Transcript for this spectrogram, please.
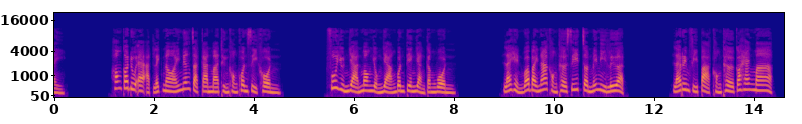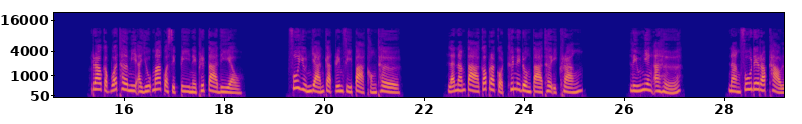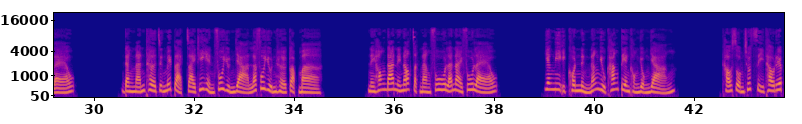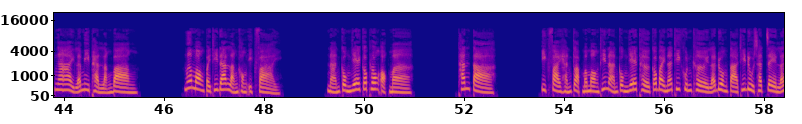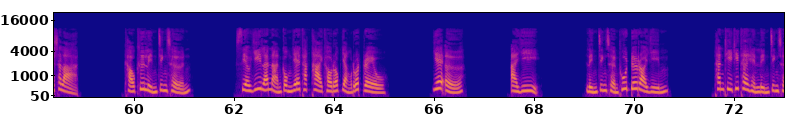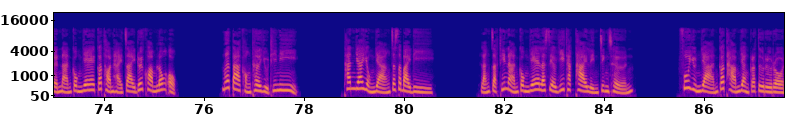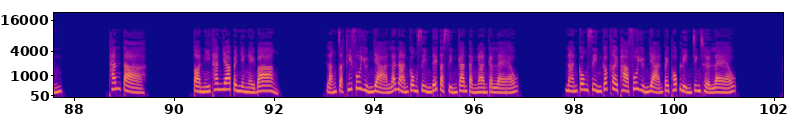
ห้องก็ดูแออัดเล็กน้อยเนื่องจากการมาถึงของคนสี่คน ฟู่หยุนหยานมองหยงหยางบนเตียงอย่างกังวล และเห็นว่าใบหน้าของเธอซีดจนไม่มีเลือด และริมฝีปากของเธอก็แห้งมาก ราวกับว่าเธอมีอายุมากกว่าสิบปีในพริบตาเดียว ฟู่หยุนหยานกัดริมฝีปากของเธอ และน้ำตาก็ปรากฏขึ้นในดวงตาเธออีกครั้ง หลิวเนียงอาเหอนางฟู่ได้รับข่าวแล้ว ดังนั้นเธอจึงไม่แปลกใจที่เห็นฟู่หยุนหยานและฟู่หยุนเหอกลับมา ในห้องด้านในนอกจากนางฟู่และนายฟู่แล้ว ยังมีอีกคนหนึ่งนั่งอยู่ข้างเตียงของหยงหยาง เขาสวมชุดสีเทาเรียบง่ายและมีแผ่นหลังบาง เมื่อมองไปที่ด้านหลังของอีกฝ่าย หนานกงเย่ก็โพล่งออกมา ท่านตา อีกฝ่ายหันกลับมามองที่หนานกงเย่เธอก็ใบหน้าที่คุ้นเคยและดวงตาที่ดูชัดเจนและฉลาด เขาคือหลินจิงเฉินเซียวยี่และหนานกงเย่ทักทายเคารพอย่างรวดเร็ว เย่เอ๋ออายี่หลินจิงเฉินพูดด้วยรอยยิ้ม ทันทีที่เธอเห็นหลินจิงเฉินหนานกงเย่ก็ถอนหายใจด้วยความโล่งอก เมื่อตาของเธออยู่ที่นี่ ท่านย่าหยงหยางจะสบายดี หลังจากที่หนานกงเย่และเซียวยี่ทักทายหลินจิงเฉิน ฟู่หยุนหยานก็ถามอย่างกระตือรือร้น ท่านตา ตอนนี้ท่านย่าเป็นยังไงบ้าง หลังจากที่ฟู่หยุนหยานและหนานกงซินได้ตัดสินการแต่งงานกันแล้ว หนานกงซินก็เคยพาฟู่หยุนหยานไปพบหลินจิงเฉินแล้ว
